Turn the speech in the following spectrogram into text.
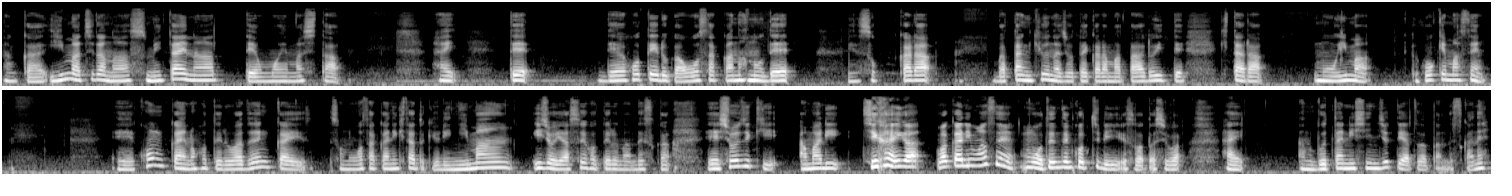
なんか、いい街だな、住みたいなって思いました。はい。で、で、ホテルが大阪なので、そっからバタン急な状態からまた歩いてきたらもう今動けません、えー今回のホテルは前回その大阪に来た時より2万以上安いホテルなんですが、えー正直あまり違いが分かりません。もう全然こっちでいいです私は。はい。あの豚に真珠ってやつだったんですかね。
